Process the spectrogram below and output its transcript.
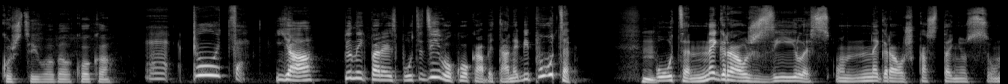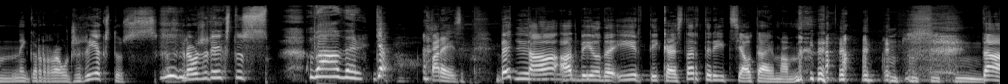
Kurš dzīvo vēl kokā? Pūce. Jā, pilnīgi pareizi. Pūce dzīvo kokā, bet tā nebija pūce. Hmm. Pūce negrauž zīles, un negrauž kastaņus, un negrauž rīkstus. Kas grauž rīkstus? Vāver. Jā, pareizi. Bet tā atbilde ir tikai starterīts jautājumam. tā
